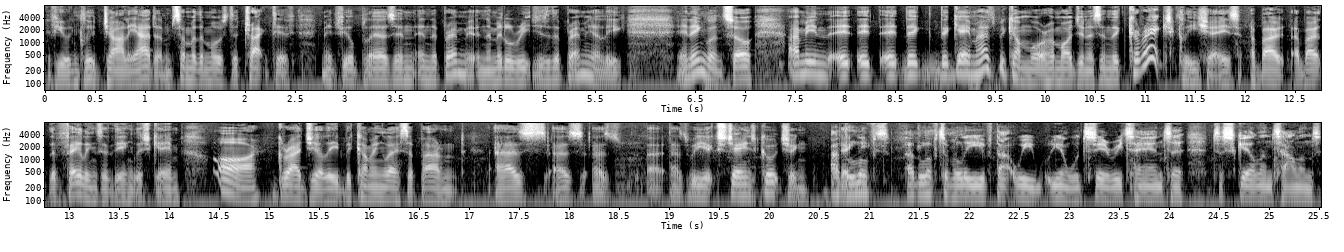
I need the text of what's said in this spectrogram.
if you include Charlie Adams, some of the most attractive midfield players in, in the Premier in the middle reaches of the Premier League in England. So, I mean, it, it, it, the, the game has become more homogenous, and the correct cliches about, about the failings of the English game are gradually becoming less apparent as as as uh, as we exchange coaching. I'd techniques. love I'd love to believe that we you know would see a return to, to skill and talent,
